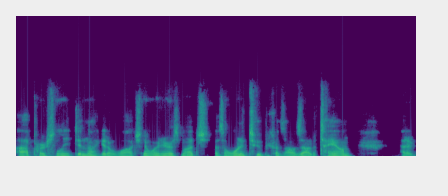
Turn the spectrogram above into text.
I personally did not get to watch nowhere near as much as I wanted to because I was out of town. I had a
